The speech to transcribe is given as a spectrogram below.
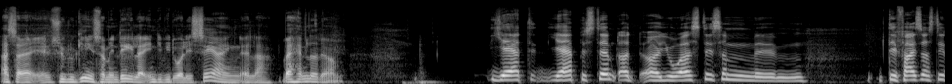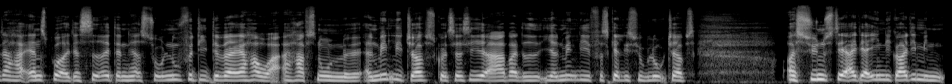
Altså øh, psykologien som en del af individualiseringen, eller hvad handlede det om? Ja, ja bestemt, og, og jo også det, som... Øh det er faktisk også det, der har ansporet, at jeg sidder i den her stol nu, fordi det var, jeg har jo haft sådan nogle øh, almindelige jobs, skulle jeg til at sige, jeg har arbejdet i almindelige forskellige psykologjobs, og synes det, at jeg egentlig godt i min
